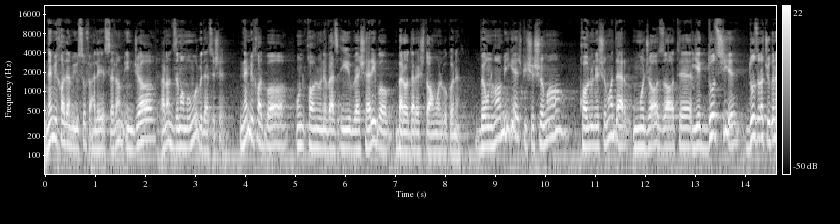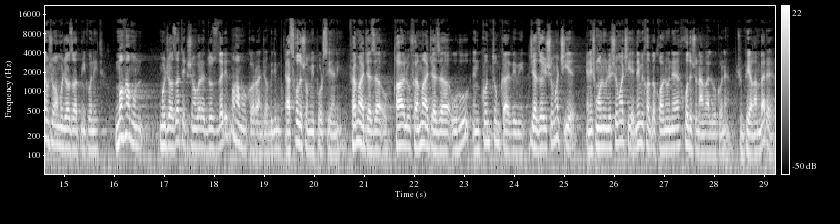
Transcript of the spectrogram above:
نمیخوادم یوسف علیه السلام اینجا الان زمام امور به دستشه نمی‌خواد با اون قانون وضعی بشری با برادرش تعامل بکنه. به اونها میگه پیش شما قانون شما در مجازات یک دوز چیه؟ دوز را چگونه شما مجازات می‌کنید؟ ما همون مجازاتی که شما برای دوز دارید ما همون کار انجام میدیم. از خودشون می‌پرسی یعنی. فما جزاؤه؟ قالوا فما جزاؤه ان کنتم کاذبین. جزای شما چیه؟ یعنی قانون شما چیه؟ نمی‌خواد به قانون خودشون عمل بکنه. چون پیغمبره.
